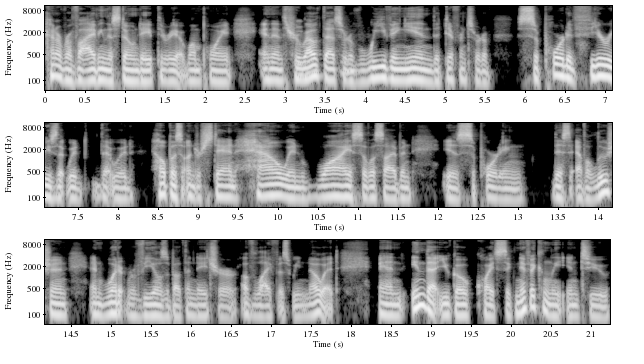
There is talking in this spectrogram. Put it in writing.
kind of reviving the stoned ape theory at one point and then mm-hmm. throughout that sort of weaving in the different sort of supported theories that would that would help us understand how and why psilocybin is supporting this evolution and what it reveals about the nature of life as we know it. And in that, you go quite significantly into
